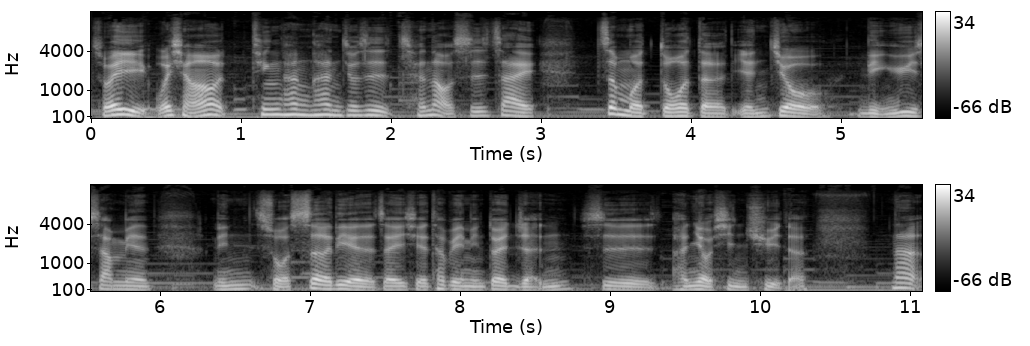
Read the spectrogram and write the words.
所以我想要听看看，就是陈老师在这么多的研究领域上面，您所涉猎的这一些，特别您对人是很有兴趣的。那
